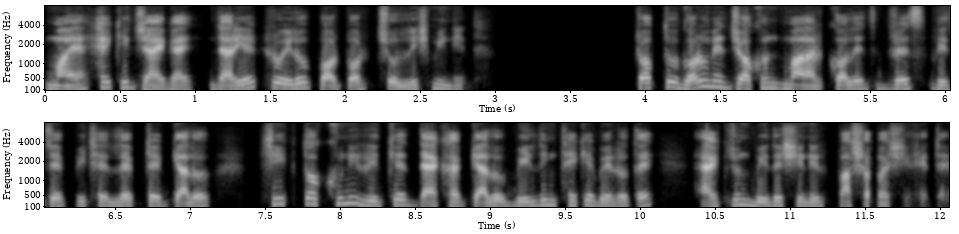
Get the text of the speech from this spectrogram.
মায়া একই জায়গায় দাঁড়িয়ে রইল পরপর চল্লিশ মিনিট। তপ্ত গরমে যখন মার কলেজ ড্রেস ভিজে পিঠে লেপটে গেল, ঠিক তখনই হৃদকে দেখা গেল বিল্ডিং থেকে বেরোতে একজন বিদেশিনীর পাশাপাশি হেঁটে।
